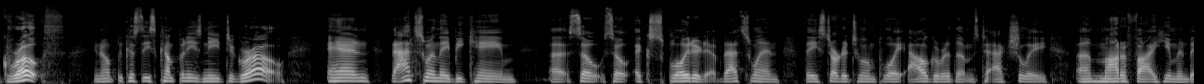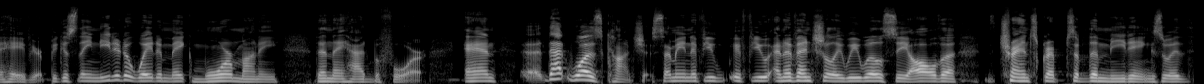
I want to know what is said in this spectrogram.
growth you know because these companies need to grow and that's when they became uh, so so exploitative. That's when they started to employ algorithms to actually uh, modify human behavior because they needed a way to make more money than they had before. And uh, that was conscious. I mean, if you if you and eventually we will see all the transcripts of the meetings with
